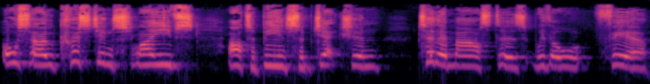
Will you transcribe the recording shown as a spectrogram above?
Also, Christian slaves are to be in subjection to their masters with all fear.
